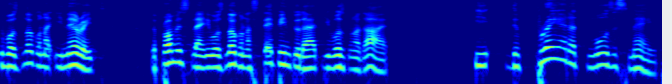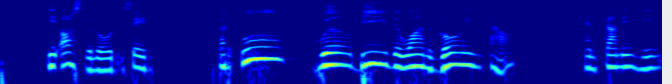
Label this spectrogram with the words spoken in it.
was not going to inherit the promised land, he was not going to step into that, he was going to die. He, the prayer that Moses made, he asked the Lord, he said, But who will be the one going out and coming in,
